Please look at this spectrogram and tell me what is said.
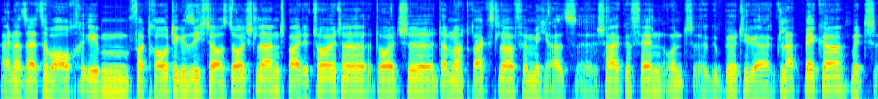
Einerseits aber auch eben vertraute Gesichter aus Deutschland, beide Torhüter, Deutsche, dann noch Draxler für mich als äh, Schalke-Fan und äh, gebürtiger Gladbecker mit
